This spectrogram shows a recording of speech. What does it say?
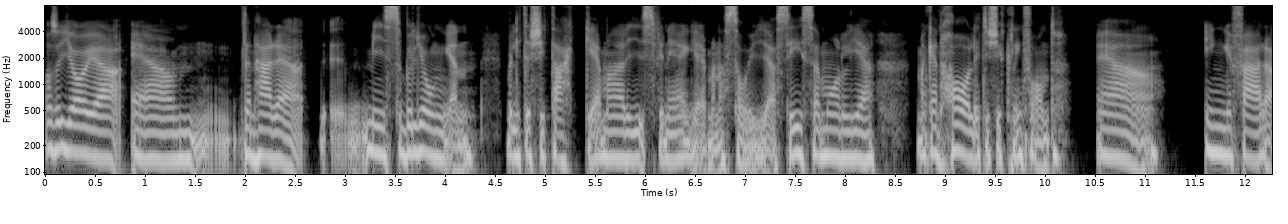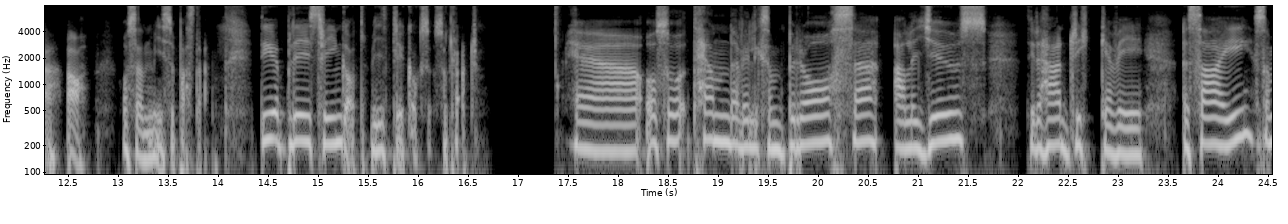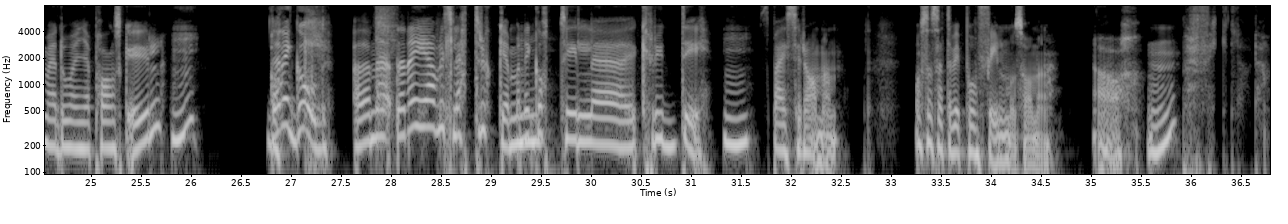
Och så gör jag eh, den här eh, misobuljongen med lite shiitake, man har risvinäger, man har soja, sesamolja, man kan ha lite kycklingfond, eh, ingefära, ja, och sen misopasta. Det blir svingott, vitlök också såklart. Eh, och så tänder vi liksom brasa, alla ljus. Till det här dricker vi acai, som är då en japansk öl. Den är god. Ja, den, är, den är jävligt lättdrucken, men det är gott till eh, kryddig Mm. spicy ramen. Och sen sätter vi på en film och så med. Ja, Mm. perfekt lördag.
